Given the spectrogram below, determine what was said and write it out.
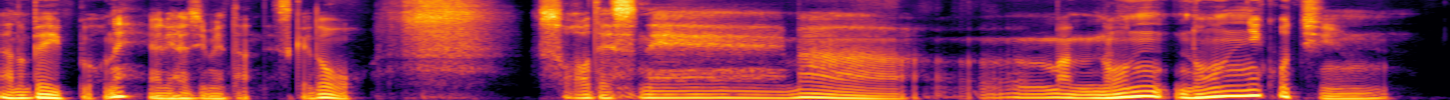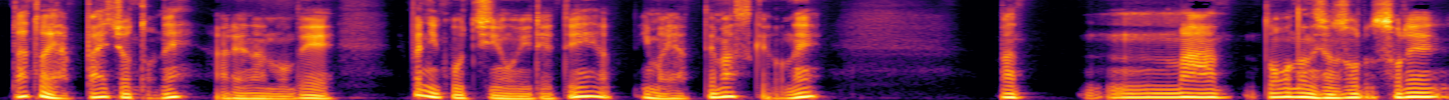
あの、ベイプをね、やり始めたんですけど、そうですね。まあ、まあ、ノン、ノンニコチンだとやっぱりちょっとね、あれなので、やっぱニコチンを入れて、や今やってますけどね。まあ、まあ、どうなんでしょう。それ、それ、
